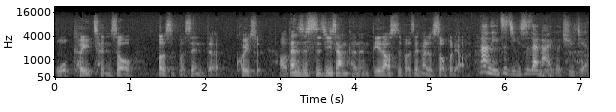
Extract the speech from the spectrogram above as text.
我可以承受二十 percent 的亏损哦，但是实际上可能跌到十 percent 他就受不了了。那你自己是在哪一个区间？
